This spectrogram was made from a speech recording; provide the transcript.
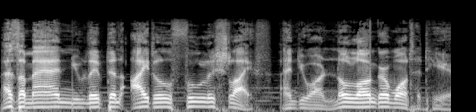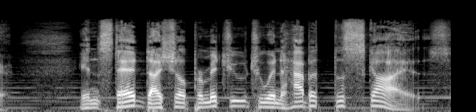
As a man, you lived an idle, foolish life, and you are no longer wanted here. Instead, I shall permit you to inhabit the skies.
